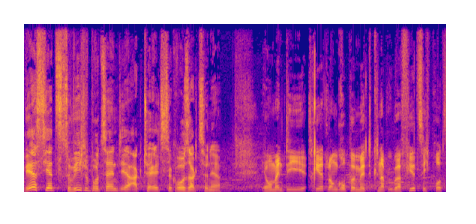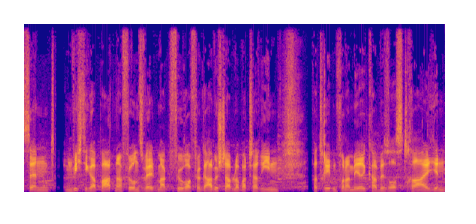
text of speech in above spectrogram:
Wer ist jetzt zu wie viel Prozent Ihr aktuellster Großaktionär? Im Moment die Triathlon-Gruppe mit knapp über 40 Prozent. Ein wichtiger Partner für uns, Weltmarktführer für Gabelstaplerbatterien, vertreten von Amerika bis Australien.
